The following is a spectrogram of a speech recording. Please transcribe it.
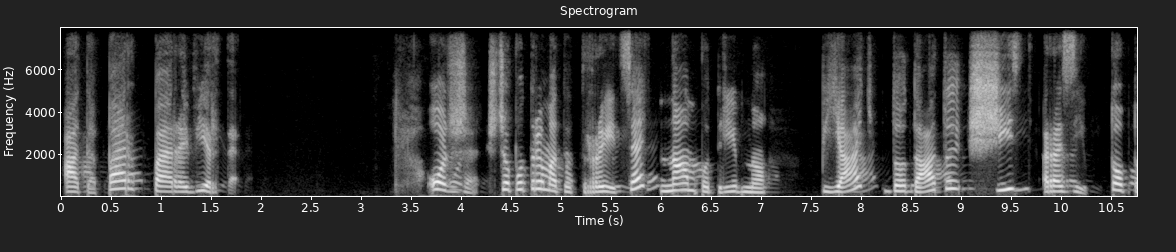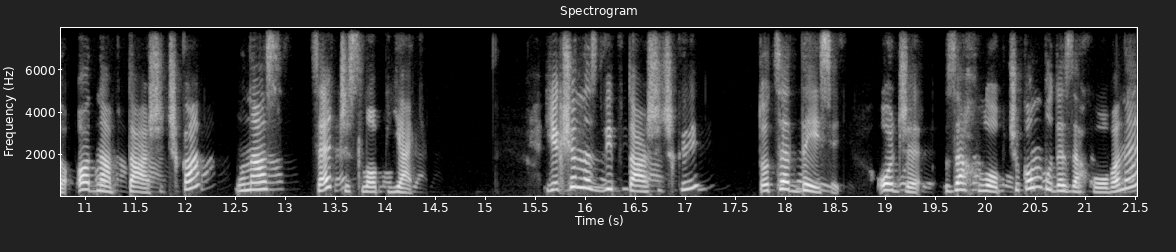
А тепер перевірте. Отже, щоб отримати 30, нам потрібно 5 додати 6 разів. Тобто одна пташечка у нас це число 5. Якщо в нас дві пташечки, то це 10. Отже, за хлопчиком буде заховане.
